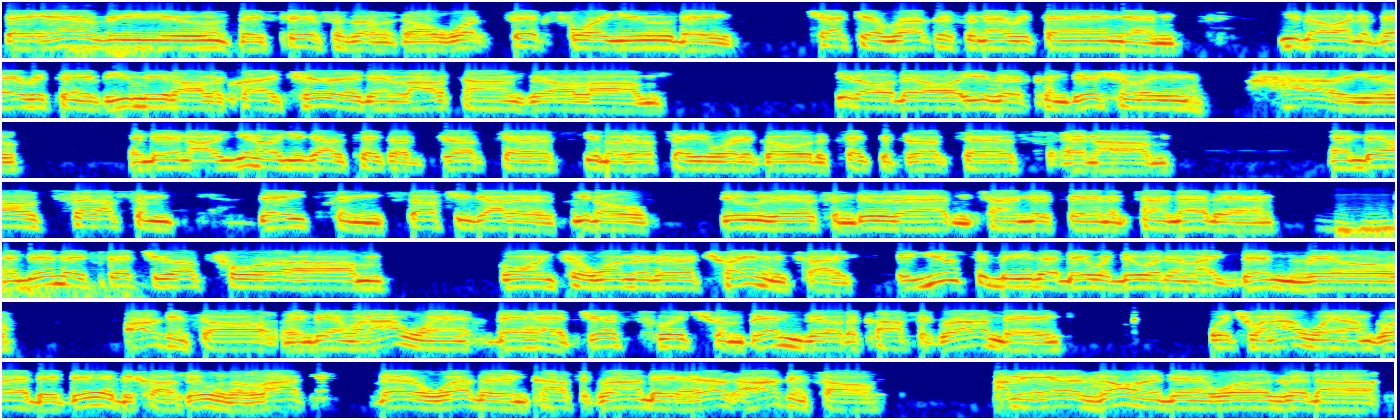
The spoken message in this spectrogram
they interview you, they see if it's a, a what fit for you, they check your records and everything, and you know, and if everything, if you meet all the criteria, then a lot of times they'll, um, you know, they'll either conditionally hire you, and then uh, you know you got to take a drug test. You know, they'll tell you where to go to take the drug test, and um, and they'll set up some dates and stuff. You got to, you know, do this and do that, and turn this in and turn that in and then they set you up for um, going to one of their training sites. It used to be that they would do it in like Bentonville, Arkansas, and then when I went, they had just switched from Bentonville to Casa Grande. Which when I went, I'm glad they did because it was a lot better weather in Casa Grande, Ar- Arkansas. I mean Arizona than it was in uh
